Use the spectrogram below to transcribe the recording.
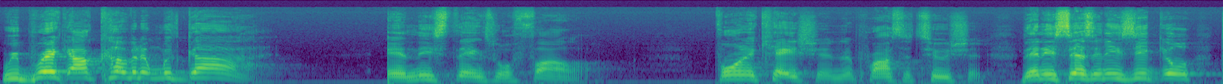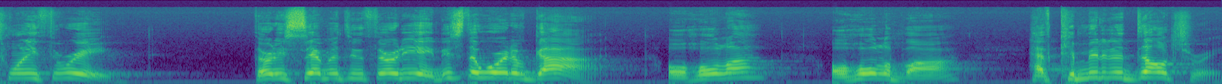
We break our covenant with God, and these things will follow fornication and prostitution. Then he says in Ezekiel 23, 37 through 38. This is the word of God. Oholah, Oholibah have committed adultery,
